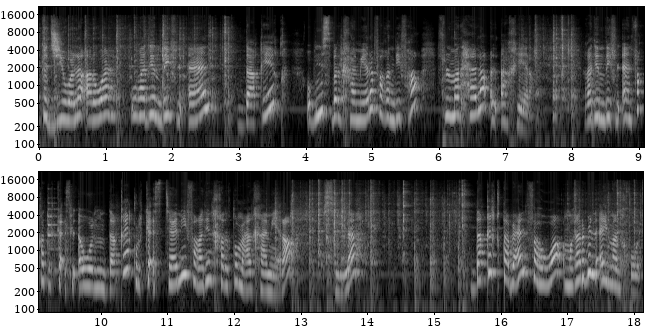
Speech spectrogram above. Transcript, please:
كتجي ولا أروع. وغادي نضيف الآن الدقيق وبالنسبة للخميرة فغنضيفها في المرحلة الأخيرة. غادي نضيف الآن فقط الكأس الأول من الدقيق والكأس الثاني فغادي نخلطو مع الخميرة. بسم الله. الدقيق طبعا فهو مغربل اي منخول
